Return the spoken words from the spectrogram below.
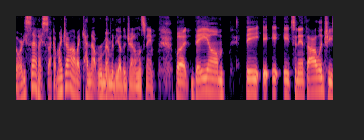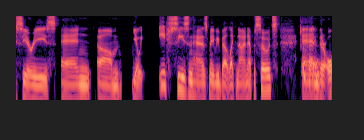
already said, I suck at my job. I cannot remember the other gentleman's name, but they, um, they, it, it's an anthology series, and um, you know, each season has maybe about like nine episodes, okay. and they're all,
